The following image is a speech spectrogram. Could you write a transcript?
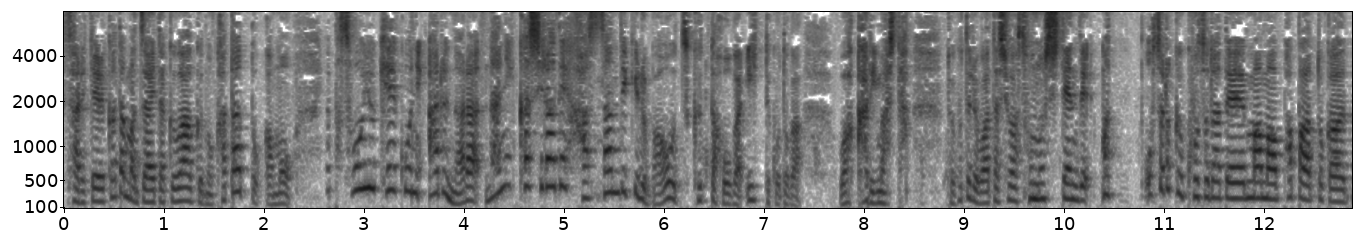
されている方、まあ、在宅ワークの方とかも、やっぱそういう傾向にあるなら、何かしらで発散できる場を作った方がいいってことが分かりました。ということで、私はその視点で、まあ、おそらく子育てママ、パパとか、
